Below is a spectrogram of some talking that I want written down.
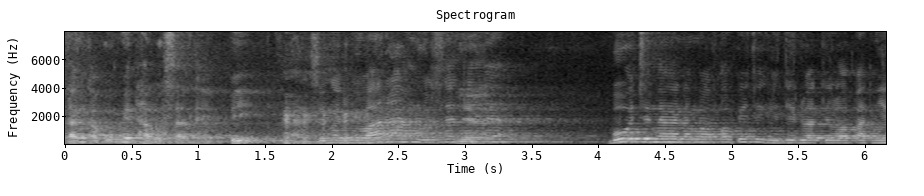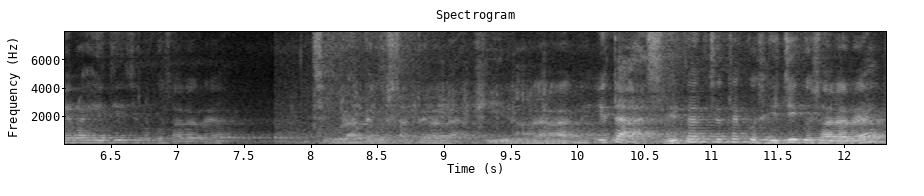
datang ke bumi Ustaz. Happy langsung ngeumi warang Ustaz Iya. ya. Bu cenah nama kopi cik hiji dua tilu opat nyeuna hiji cenah ku sararea si ulah teh Ustaz teh laki urang itu asli teh teh ku hiji ku sararea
